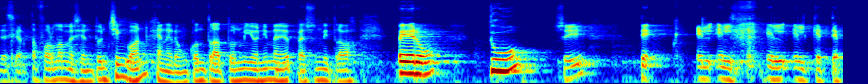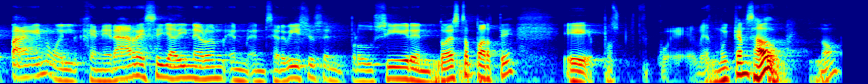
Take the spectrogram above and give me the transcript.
de cierta forma me siento un chingón, generé un contrato, un millón y medio de pesos en mi trabajo. Pero tú, ¿sí? Te, el, el, el, el, que te paguen o el generar ese ya dinero en, en, servicios, en producir, en toda esta parte, eh, pues es muy cansado, ¿no?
